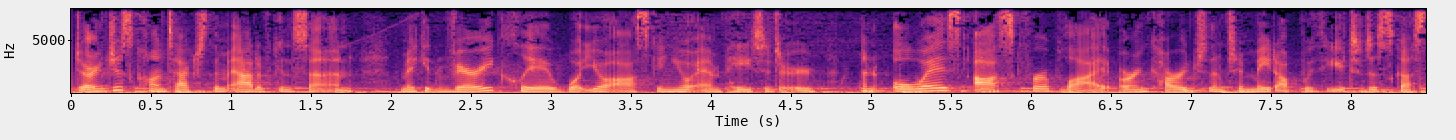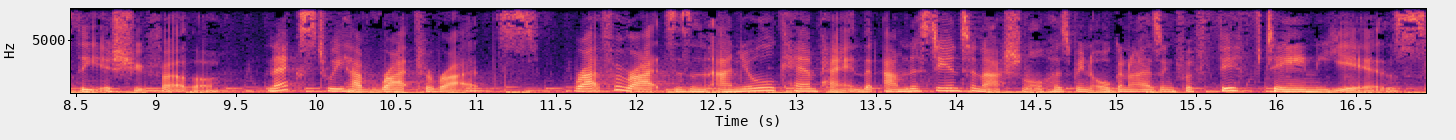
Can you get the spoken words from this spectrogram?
Don't just contact them out of concern. Make it very clear what you're asking your MP to do, and always ask for a reply or encourage them to meet up with you to discuss the issue further. Next, we have Write for Rights. Write for Rights is an annual campaign that Amnesty International has been organising for 15 years.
